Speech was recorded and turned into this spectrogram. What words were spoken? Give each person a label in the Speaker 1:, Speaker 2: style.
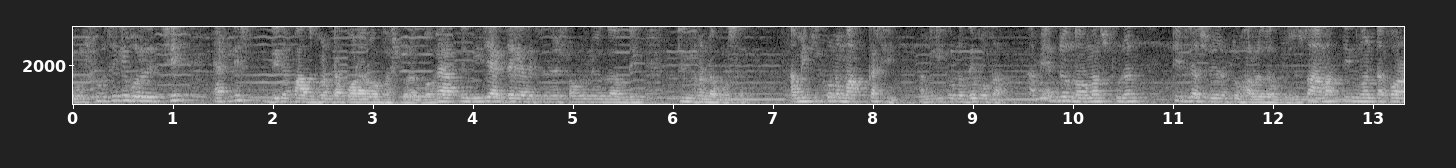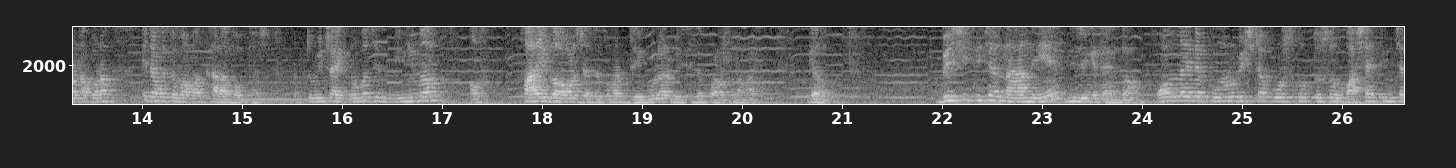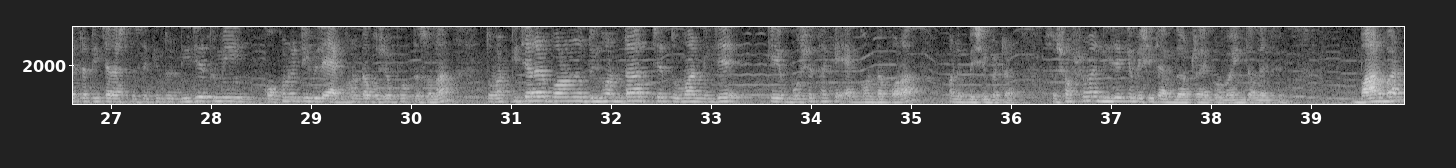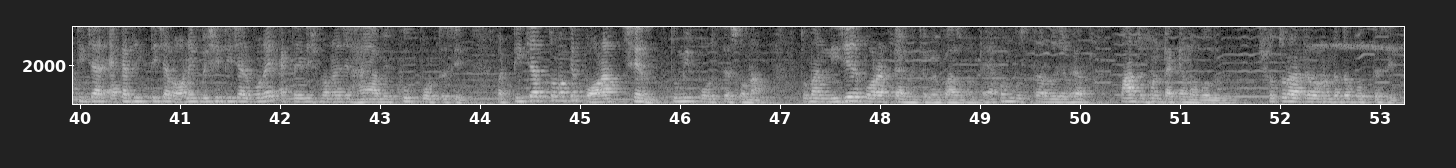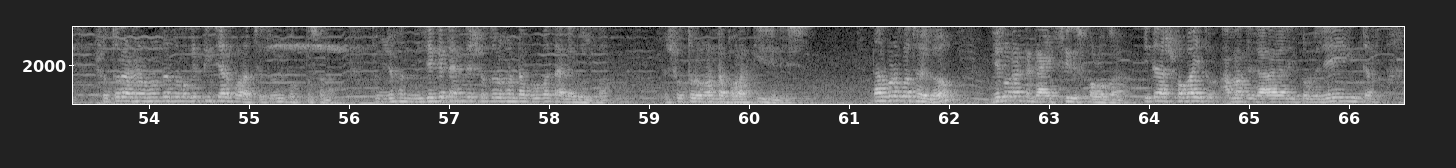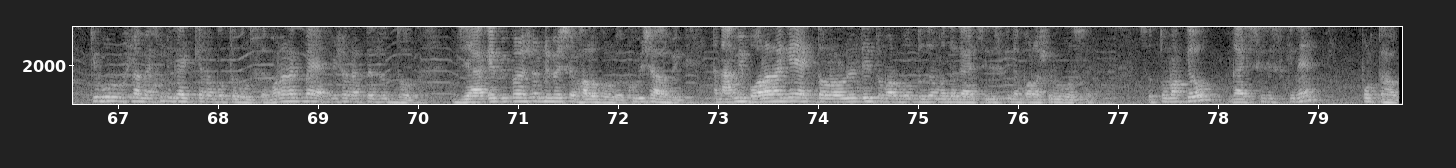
Speaker 1: এবং শুরু থেকেই বলে দিচ্ছি অ্যাটলিস্ট দিনে পাঁচ ঘণ্টা পড়ার অভ্যাস করে রাখব। ভাই, আপনি নিজে এক জায়গায় দেখছেন যে সর্বনিম্ন আপনি তিন ঘণ্টা পড়ছেন। আমি কি কোনো মাপকাঠি? আমি কি কোনো দেবতা? আমি একজন নর্মাল স্টুডেন্ট টিপিক্যাল স্টুডেন্ট একটু ভালো রেজাল্ট তো আমার তিন ঘণ্টা পড়া না পড়া, এটা হয়তো আমার খারাপ অভ্যাস। তুমি ট্রাই করবা যে মিনিমাম অফ ফাইভ আওয়ার যাতে তোমার রেগুলার বেসিসে পড়াশোনা হয়। গেল। বেশি টিচার না নিয়ে নিজেকে টাইম দাও। অনলাইনে পনেরো বিশটা কোর্স করতেছো, বাসায় তিন চারটা টিচার আসতেছে, কিন্তু নিজে তুমি কখনোই টেবিলে এক ঘণ্টা বসে পড়তেছো না। তোমার টিচারের পড়ানো দুই ঘণ্টা হচ্ছে তোমার নিজেকে বসে থাকে এক ঘণ্টা পড়া অনেক বেশি বেটার সো সবসময় নিজেকে বেশি টাইম দেওয়ার ট্রাই করবা ইন্টার লাইফে বারবার টিচার একাধিক টিচার অনেক বেশি টিচার পড়ে একটা জিনিস মনে হয় যে হ্যাঁ আমি খুব পড়তেছি। বা টিচার তোমাকে পড়াচ্ছেন, তুমি পড়তেছো না। তোমার নিজের পড়ার টাইম হতে হবে পাঁচ ঘণ্টা। এখন বুঝতে পারব যে ভাই পাঁচ ঘণ্টা কেন বললেন সতেরো, আঠারো ঘণ্টা তো পড়তেছি। সতেরো, আঠারো ঘণ্টা তোমাকে টিচার পড়াচ্ছে, তুমি পড়তেছো না। তুমি যখন নিজেকে টাইম দিয়ে সতেরো ঘণ্টা পড়বা, তাহলে বুঝবা সতেরো ঘণ্টা পড়া কি জিনিস? তারপরে কথা হলো যে কোনো একটা গাইড সিরিজ ফলো করা। এটা সবাই তো আমাকে গালাগালি করবে যে, এই ইন্টার কেবল উঠলাম, এখনই গাইড কেন করতে বলছে? মনে রাখবে অ্যাডমিশন একটা যুদ্ধ, যে আগে প্রিপারেশন নেবে, সে ভালো করবে, খুবই স্বাভাবিক। অ্যান্ড আমি বলার আগে একদল অলরেডি তোমার বন্ধুদের মধ্যে গাইড সিরিজ কিনে পড়া শুরু করছে। সো তোমাকেও গাইড সিরিজ কিনে পড়তে হবে।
